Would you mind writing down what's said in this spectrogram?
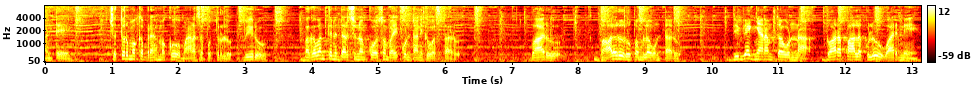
అంటే చతుర్ముఖ బ్రహ్మకు మానసపుత్రులు. వీరు భగవంతుని దర్శనం కోసం వైకుంఠానికి వస్తారు. వారు బాలురు రూపంలో ఉంటారు. దివ్య జ్ఞానంతో ఉన్న ద్వారపాలకులు వారిని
